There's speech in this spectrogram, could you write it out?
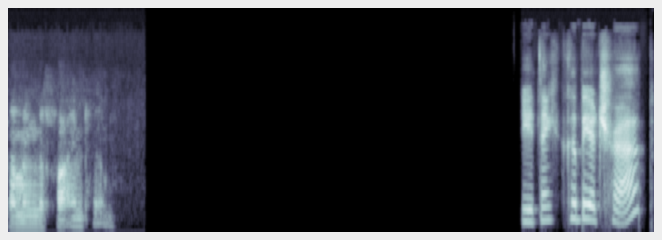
coming to find him. Do you think it could be a trap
